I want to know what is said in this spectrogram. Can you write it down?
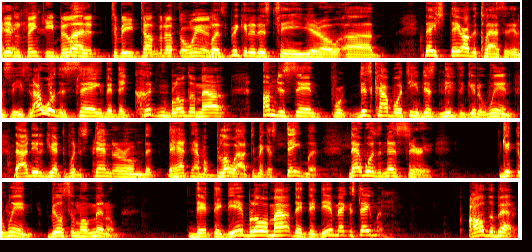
didn't think he built But- it to be tough enough to win. But speaking of this team, you know, uh, they they are the class of the NFC And I wasn't saying that they couldn't blow them out. I'm just saying for this Cowboy team just needs to get a win. The idea that you have to put the standard on them that they had to have a blowout to make a statement that wasn't necessary. Get the win, build some momentum. That they did blow them out, that they did make a statement. All the better,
